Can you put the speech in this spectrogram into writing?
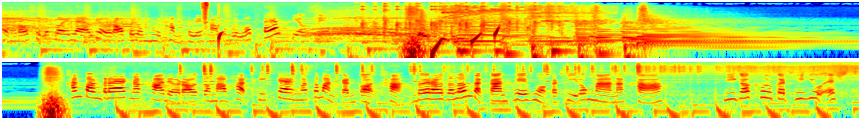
ของเราเสร็จเรียบร้อยแล้ว เดี๋ยวเราไปลงมือทำกันเลยค่ะบอกเลยว่าแป๊บเดียวเสร็จขั้นตอนแรก นะคะ เดี๋ยวเราจะมาผัดพริกแกงมัสมั่นกันก่อนค่ะ โดยเราจะเริ่มจากการเทหัวกะทิลงมานะคะ นี่ก็คือกะทิ UHT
